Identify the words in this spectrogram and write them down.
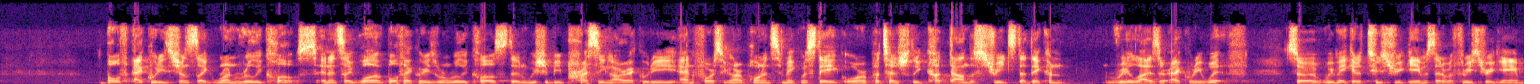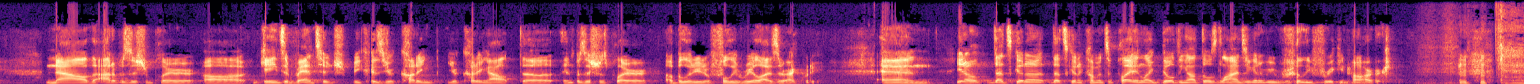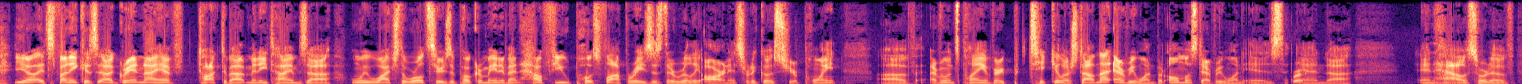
both equities just like run really close. And it's like well if both equities run really close then we should be pressing our equity and forcing our opponents to make mistake or potentially cut down the streets that they can realize their equity with. So if we make it a two street game instead of a three street game now the out of position player uh, gains advantage because you're cutting you're cutting out the in positions player ability to fully realize their equity. And you know that's gonna that's gonna come into play. And like building out those lines are gonna be really freaking hard You know, it's funny because uh, Grant and I have talked about many times uh, when we watch the World Series of Poker main event how few post flop raises there really are, and it sort of goes to your point of everyone's playing a very particular style. Not everyone, but almost everyone is, Right. and uh, and how sort of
